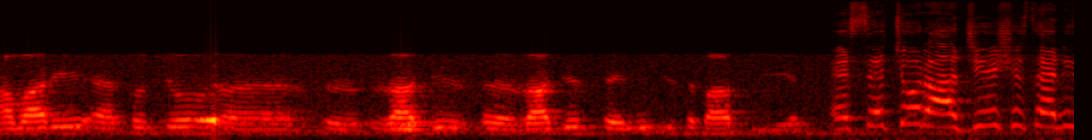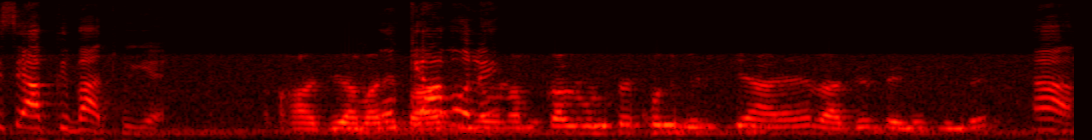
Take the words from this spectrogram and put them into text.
हमारी एसओचओ राजेश राजेश सैनी जी से बात हुई है। एसएचओ राजेश सैनी से आपकी बात हुई है? हाँ जी हमारी बात हुई बोले? हम कल उनसे खुद मिल के आए हैं राजेश सैनी जी से। हाँ।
